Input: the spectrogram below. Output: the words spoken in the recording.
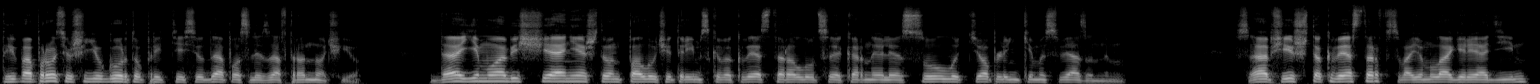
Ты попросишь Югурту прийти сюда послезавтра ночью. Дай ему обещание, что он получит римского квестора Луция Корнелия Суллу тепленьким и связанным. Сообщишь, что квестор в своем лагере один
